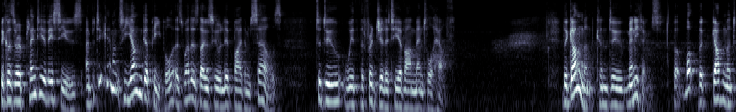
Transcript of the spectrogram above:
Because there are plenty of issues, and particularly amongst younger people, as well as those who live by themselves, to do with the fragility of our mental health. The government can do many things, but what the government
